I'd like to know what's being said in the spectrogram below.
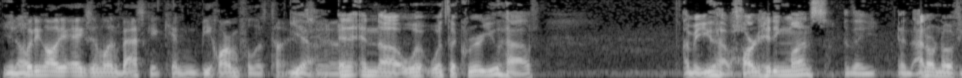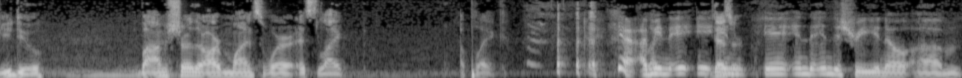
You know, Putting all your eggs in one basket can be harmful at times. Yeah, you know? and and uh, with, with the career you have, I mean, you have hard hitting months, and then and I don't know if you do, but I'm sure there are months where it's like a plague. Yeah, I Like mean, i i desert. in, in the industry, you know, um,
